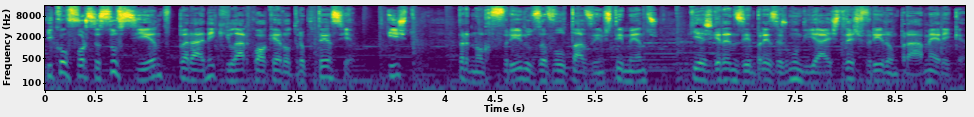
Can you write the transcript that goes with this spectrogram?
e com força suficiente para aniquilar qualquer outra potência. Isto para não referir os avultados investimentos que as grandes empresas mundiais transferiram para a América.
